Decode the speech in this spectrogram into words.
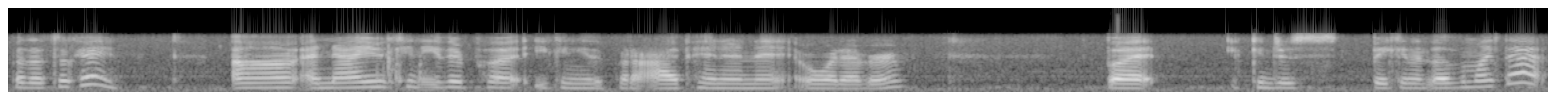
but that's okay. Um, and now you can either put you can either put an eye pin in it or whatever, but you can just bake the oven like that.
